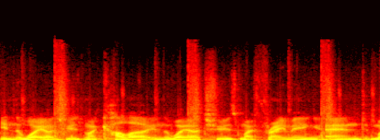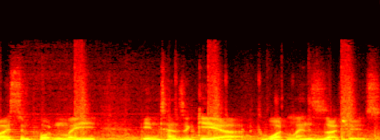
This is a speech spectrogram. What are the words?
in the way I choose my color, in the way I choose my framing, and most importantly, in terms of gear, what lenses I choose.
